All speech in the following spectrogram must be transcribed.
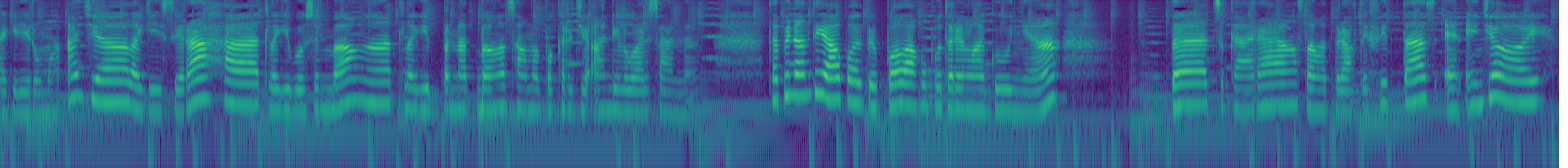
lagi di rumah aja, lagi istirahat, lagi bosen banget, lagi penat banget sama pekerjaan di luar sana. Tapi nanti ya, Polite People, aku puterin lagunya. But sekarang selamat beraktivitas and enjoy.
